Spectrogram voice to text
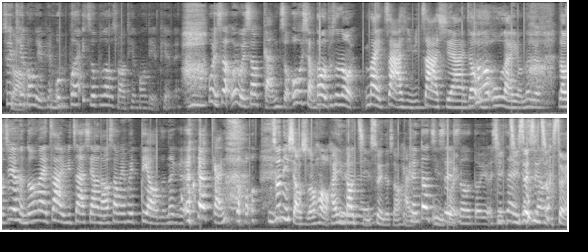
所以贴光碟片，我本来一直都不知道为什么要贴光碟片呢，我也是，我以为是要赶走，哦，我想到的就是那种卖炸鱼炸虾，你知道我们乌来有那个 老街有很多卖炸鱼炸虾，然后上面会吊着那个要 赶走。你说你小时候，还是你到几岁的时候还？可能到几岁的时候都有，现在几岁是几岁？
